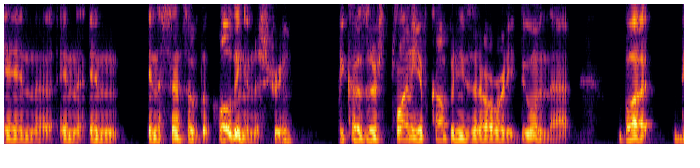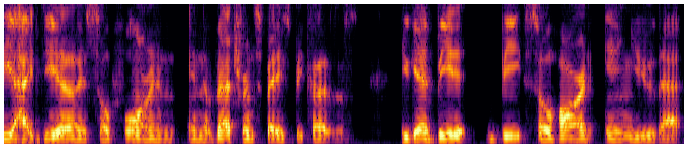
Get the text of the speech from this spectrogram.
in uh, in in in a sense of the clothing industry because there's plenty of companies that are already doing that but the idea is so foreign in the veteran space because you get beat beat so hard in you that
